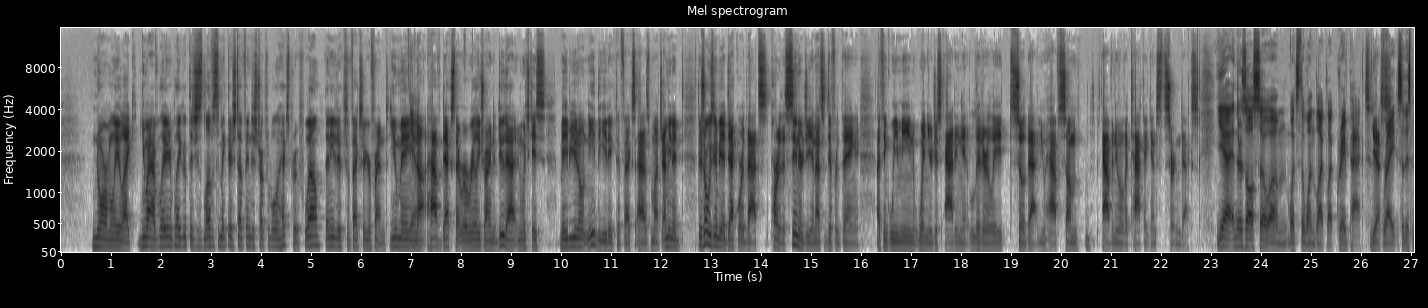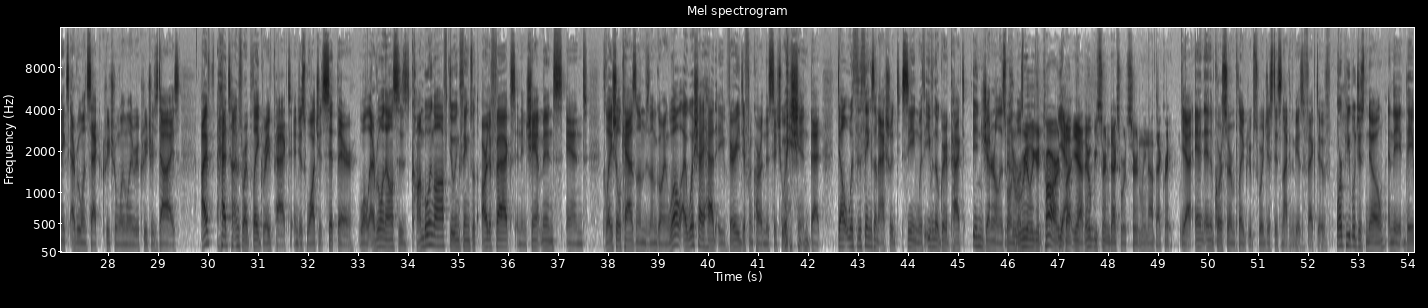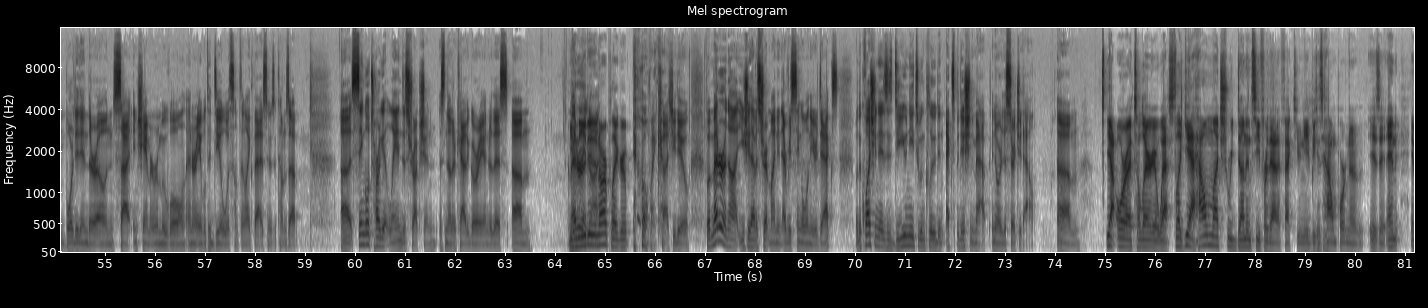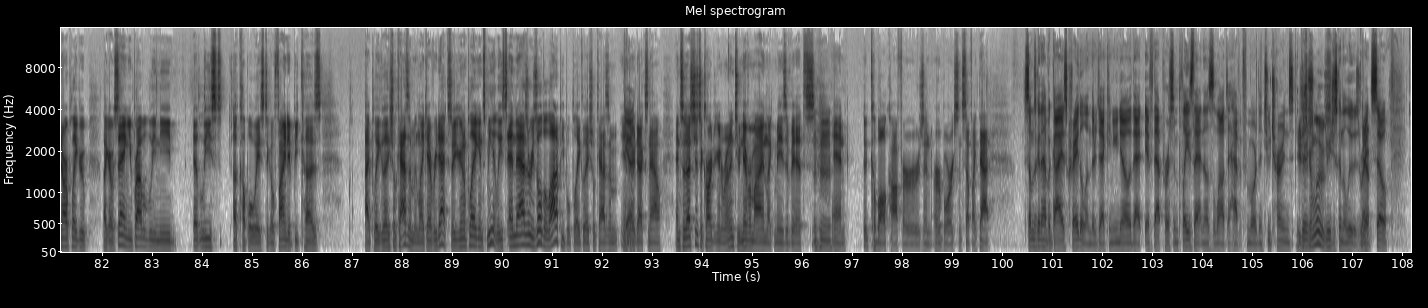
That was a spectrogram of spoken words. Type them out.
normally like, you might have a player in your play group that just loves to make their stuff indestructible and hexproof. Well, then edict effects are your friend. You may Yeah. not have decks that were really trying to do that, in which case maybe you don't need the edict effects as much. I mean, it, there's always going to be a deck where that's part of the synergy, and that's a different thing. I think we mean when you're just adding it literally so that you have some avenue of attack against certain decks. Yeah, and there's also um, what's the one black black grave pact? Yes. Right. So this makes everyone sack a creature when one of your creatures dies. I've had times where I play Grave Pact and just watch it sit there while everyone else is comboing off, doing things with artifacts and enchantments and glacial chasms, and I'm going, well, I wish I had a very different card in this situation that dealt with the things I'm actually seeing with. Even though Grave Pact in general is one of a really good card, Yeah. but yeah, there will be certain decks where it's certainly not that great. Yeah, and, and of course certain play groups where just it's not going to be as effective, or people just know and they they've boarded in their own side enchantment removal and are able to deal with something like that as soon as it comes up. Uh, single target land destruction is another category under this. Um, You need it in our play group. Oh my gosh, you do. But meta or not, you should have a strip mine in every single one of your decks. But the question is, is do you need to include an expedition map in order to search it out? Um, Yeah, or a Tolaria West. Like, yeah, how much redundancy for that effect you need because how important is it? And in our play group, like I was saying, you probably need at least a couple ways to go find it because I play Glacial Chasm in like every deck. So you're going to play against me at least. And as a result, a lot of people play Glacial Chasm in Yeah. their decks now. And so that's just a card you're going to run into. Never mind like Maze of Iths Mm-hmm. and Cabal Coffers and Urborgs and stuff like that. someone's going to have a Gaia's Cradle in their deck, and you know that if that person plays that and is allowed to have it for more than two turns, You're just gonna lose. You're just going to lose, right? Yep. So,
